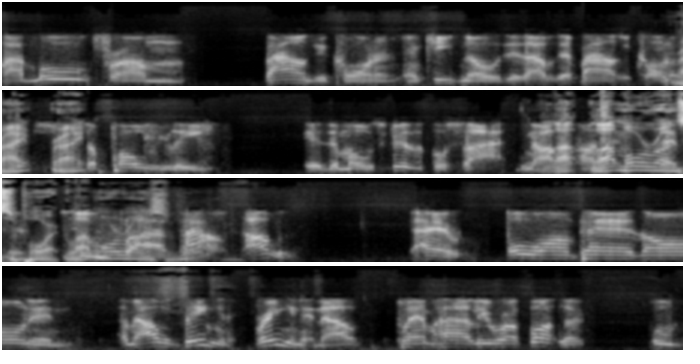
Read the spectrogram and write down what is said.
I moved from boundary corner, and Keith knows that I was at boundary corner, Right, right. Supposedly is the most physical side. You know, was Lot- lot more run support. A lot more run support. pounds. I was, I had four arm pads on, and I mean, I was bringing it, bringing it. Now playing behind LeRoy Butler, who,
